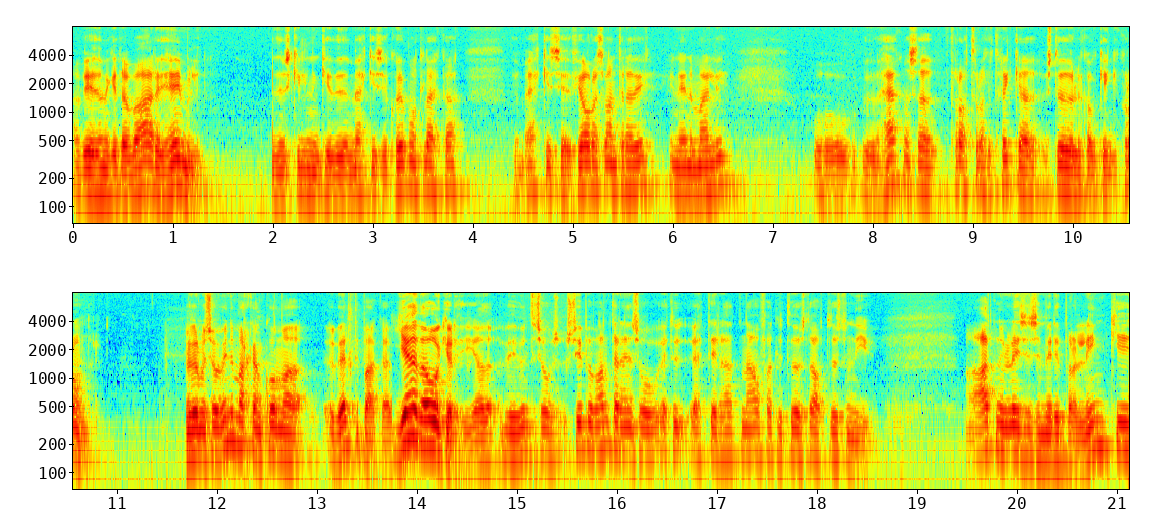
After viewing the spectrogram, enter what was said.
að við höfum ekki að varið heimilin. Við höfum skilningi, við höfum ekki séð kaupmáttlækka við höfum ekki séð fjárhagsvandræði í neina mæli. Og við höfum hefnast að þrátt fyrir alltaf tryggja stöðuleika á gengi krónar Við verðum að sjá vinnumarkan koma vel tilbaka. Ég hefði ágjörði því að við vundum sjá svipu vandar eins og eftir, eftir hérna áfalli 2008-2009. Atnuleysi sem er bara lengi,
